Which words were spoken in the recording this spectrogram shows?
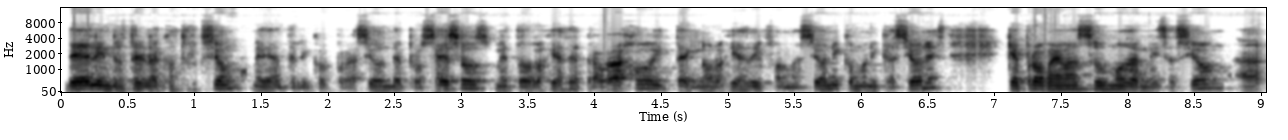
de la industria de la construcción mediante la incorporación de procesos, metodologías de trabajo y tecnologías de información y comunicaciones que promuevan su modernización a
